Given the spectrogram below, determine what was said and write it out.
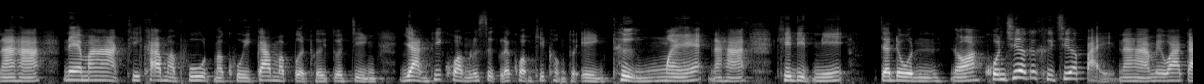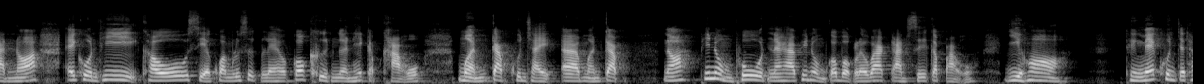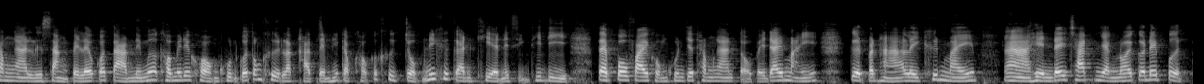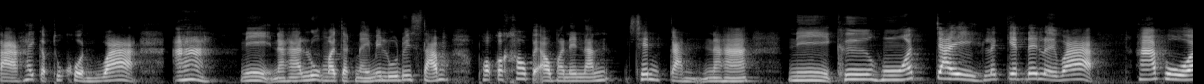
นะคะแน่มากที่ข้ามาพูดมาคุยกล้ามาเปิดเผยตัวจริง อย่างที่ความรู้สึกและความคิดของตัวเองถึงแม้นะคะเครดิตนี้จะโดนเนาะคนเชื่อก็คือเชื่อไปนะคะไม่ว่ากันเนาะไอคนที่เขาเสียความรู้สึกแล้วก็คืนเงินให้กับเขา เหมือนกับคุณชัยอ่าเหมือนกับเนาะพี่หนุ่มพูดนะคะ พี่หนุ่มก็บอกแล้วว่าการซื้อกระเป๋า ยี่ห้อ ถึงแม้คุณจะทำงานหรือสั่งไปแล้วก็ตามในเมื่อเขาไม่ได้ของคุณก็ต้องคืนราคาเต็มให้กับเขาก็คือจบนี่คือการเคลียร์ในสิ่งที่ดี แต่โปรไฟล์ของคุณจะทำงานต่อไปได้ไหม เกิดปัญหาอะไรขึ้นไหมอ่าเห็นได้ชัดอย่างน้อยก็ได้เปิดตาให้กับทุกคนว่าอ่านี่นะคะรูปมาจากไหนไม่รู้ด้วยซ้ำเพราะก็เข้าไปเอามาในนั้นเช่นกันนะคะนี่คือหัวใจและเก็ตได้เลยว่า หาผัว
